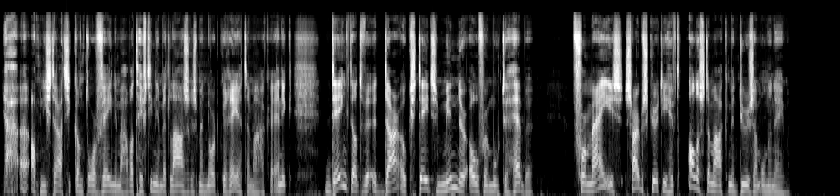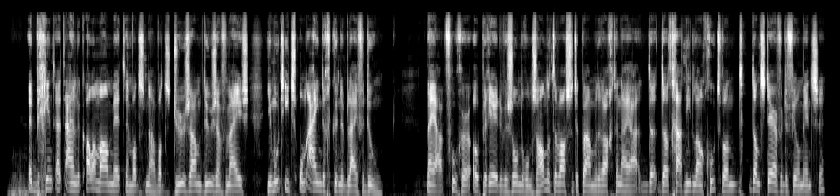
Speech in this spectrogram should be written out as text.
ja, administratiekantoor Venema, wat heeft die nu met Lazarus met Noord-Korea te maken? En ik denk dat we het daar ook steeds minder over moeten hebben voor mij is cybersecurity heeft alles te maken met duurzaam ondernemen. Het begint uiteindelijk allemaal met, en wat is, nou, wat is duurzaam? Duurzaam voor mij is, je moet iets oneindig kunnen blijven doen. Nou ja, vroeger opereerden we zonder onze handen te wassen. Toen kwamen we erachter, nou ja, dat gaat niet lang goed, want dan sterven er veel mensen.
